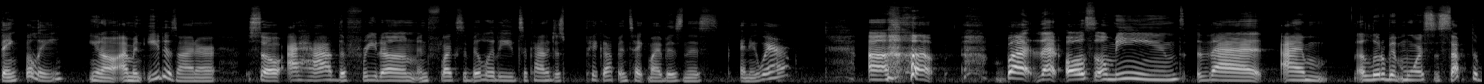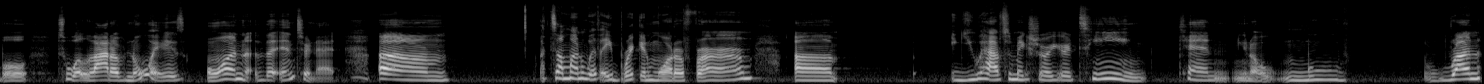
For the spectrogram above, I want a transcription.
Thankfully, you know, I'm an e designer, so I have the freedom and flexibility to kind of just pick up and take my business anywhere. Uh, but that also means that I'm a little bit more susceptible to a lot of noise on the internet. Um, someone with a brick and mortar firm, um, you have to make sure your team can, you know, move, run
